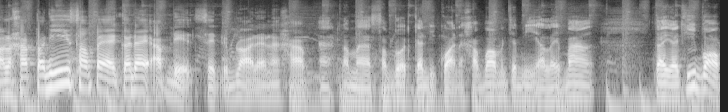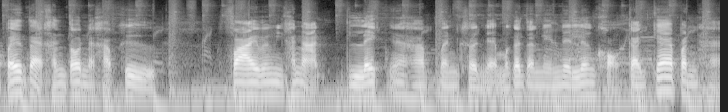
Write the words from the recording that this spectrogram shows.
เอาละครับ ตอนนี้ซอฟต์แวร์ก็ได้อัปเดตเสร็จเรียบร้อยแล้วนะครับอะเรามาสำรวจกันดีกว่านะครับ ว่ามันจะมีอะไรบ้าง แต่อย่างที่บอกไปตั้งแต่ขั้นต้นนะครับ คือไฟล์มันมีขนาดเล็กนะครับ มันส่วนใหญ่มันก็จะเน้นในเรื่องของการแก้ปัญหา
